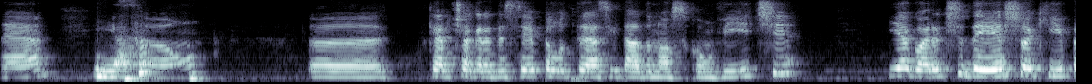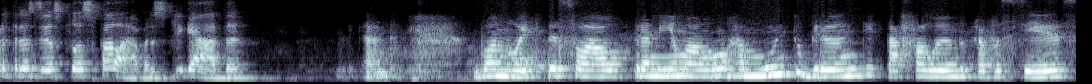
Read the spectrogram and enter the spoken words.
né? Isso. Então, uh, quero te agradecer pelo ter aceitado o nosso convite. E agora te deixo aqui para trazer as tuas palavras. Obrigada. Obrigada. Boa noite, pessoal. Para mim é uma honra muito grande estar falando para vocês.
